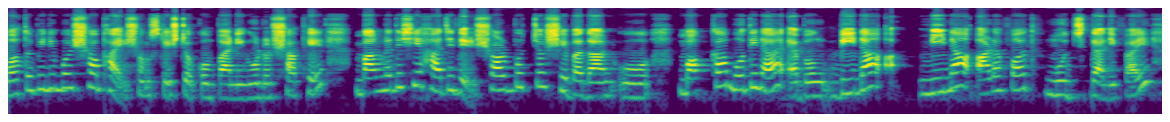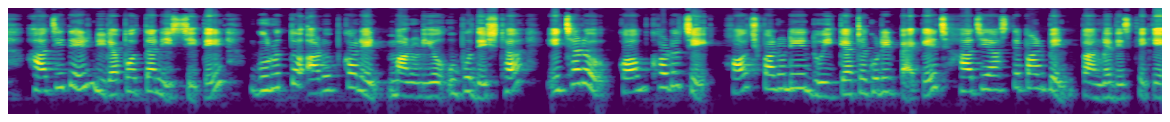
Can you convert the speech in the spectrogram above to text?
মতবিনিময় সভায় সংশ্লিষ্ট কোম্পানিগুলোর সাথে বাংলাদেশি হাজিদের সর্বোচ্চ সেবাদান ও মক্কা মদিনা এবং বিনা মিনা আরাফাত মুজদালিফায় হাজিদের নিরাপত্তা নিশ্চিতে গুরুত্ব আরোপ করেন মাননীয় উপদেষ্টা। এছাড়াও কম খরচে হজ পালনে দুই ক্যাটাগরির প্যাকেজ হাজি আসতে পারবেন বাংলাদেশ থেকে।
